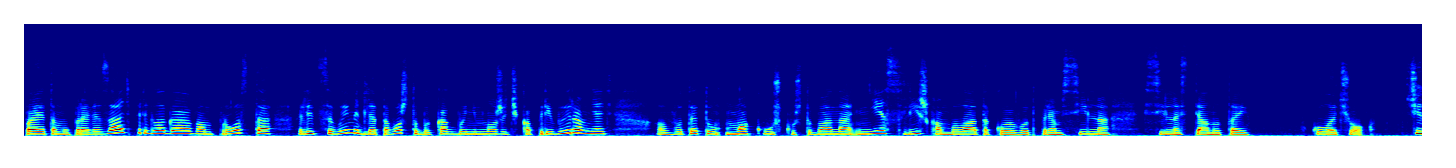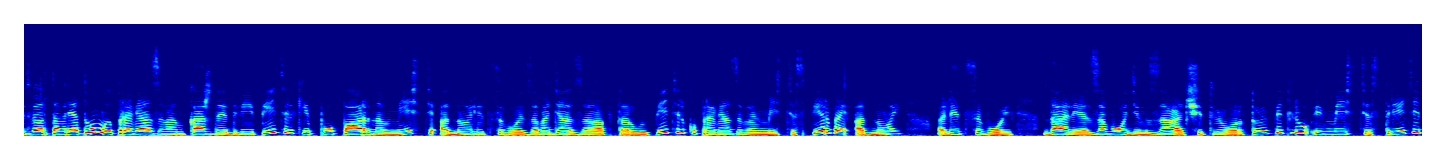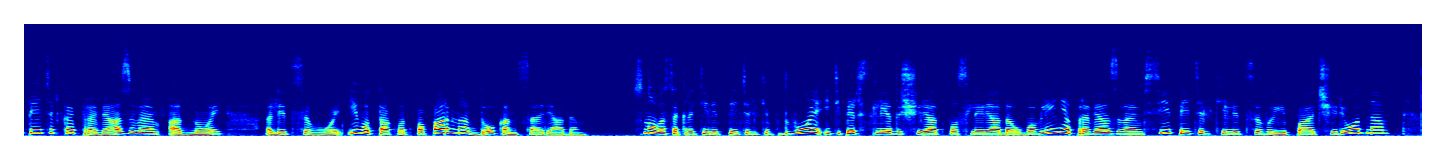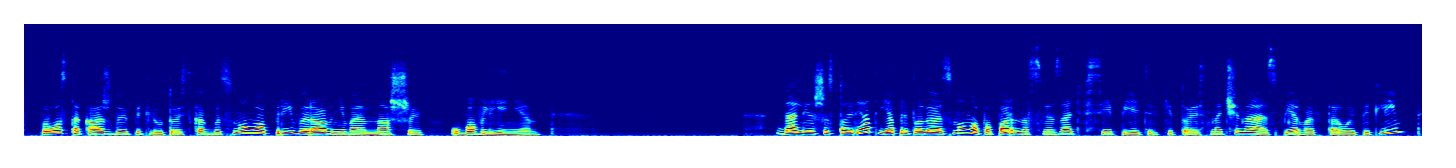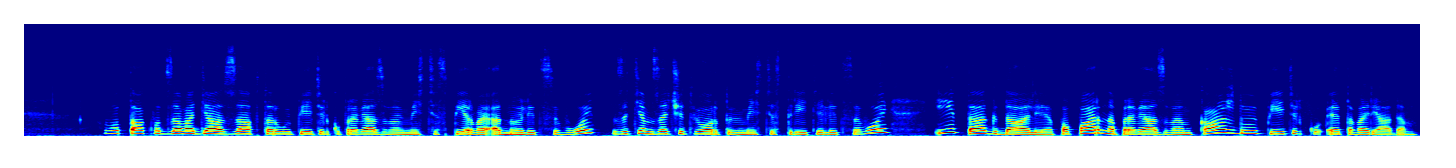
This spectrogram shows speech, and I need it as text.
поэтому провязать предлагаю вам просто лицевыми для того, чтобы как бы немножечко привыровнять а, вот эту макушку, чтобы она не слишком была такой вот прям сильно, сильно стянутой в кулачок. В четвертом ряду мы провязываем каждые две петельки попарно вместе одной лицевой. Заводя за вторую петельку, провязываем вместе с первой одной лицевой. Далее заводим за четвертую петлю и вместе с третьей петелькой провязываем одной лицевой. И вот так вот попарно до конца ряда. Снова сократили петельки вдвое и теперь следующий ряд после ряда убавления провязываем все петельки лицевые поочередно просто каждую петлю. То есть как бы снова привыравниваем наши убавления. Далее шестой ряд я предлагаю снова попарно связать все петельки. То есть начиная с первой второй петли, вот так вот заводя за вторую петельку провязываем вместе с первой одной лицевой, затем за четвертую вместе с третьей лицевой и так далее. Попарно провязываем каждую петельку этого ряда.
